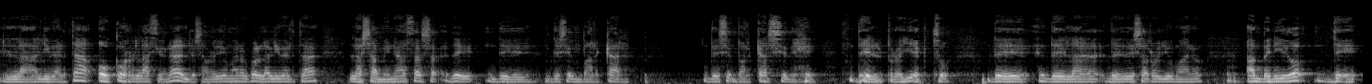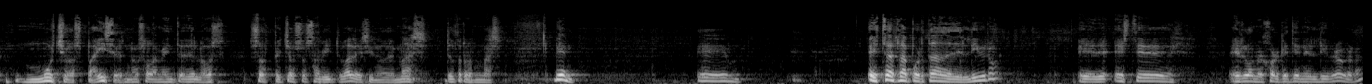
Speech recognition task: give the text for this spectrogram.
la libertad o correlacionar el desarrollo humano con la libertad, las amenazas de, desembarcar, desembarcarse del proyecto de, desarrollo humano han venido de muchos países, no solamente de los sospechosos habituales, sino de más, de otros más. Bien, eh, esta es la portada del libro. Eh, este es lo mejor que tiene el libro, ¿verdad?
